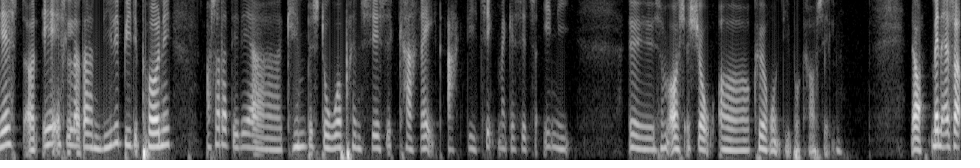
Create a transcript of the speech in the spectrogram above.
hest og et æsel, og der er en lille bitte pony, og så er der det der kæmpe store prinsesse agtige ting, man kan sætte sig ind i, øh, som også er sjov at køre rundt i på karusellen. Nå, men altså,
